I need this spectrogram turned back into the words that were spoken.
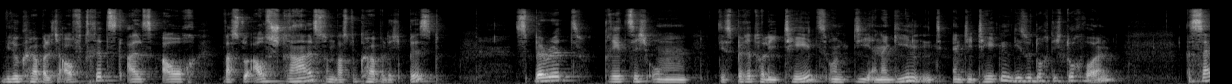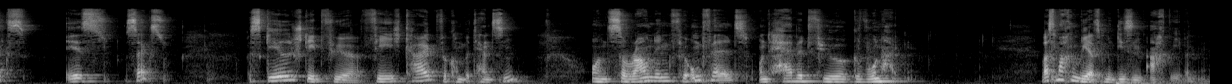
wie du körperlich auftrittst, als auch was du ausstrahlst und was du körperlich bist. Spirit dreht sich um die Spiritualität und die Energien und Entitäten, die so durch dich durchwollen. Sex ist Sex. Skill steht für Fähigkeit, für Kompetenzen und Surrounding für Umfeld und Habit für Gewohnheiten. Was machen wir jetzt mit diesen acht Ebenen?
